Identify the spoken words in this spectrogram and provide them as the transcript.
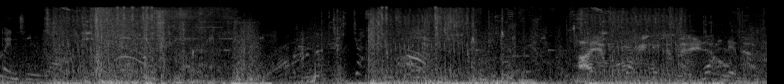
I am moving to Beirut.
